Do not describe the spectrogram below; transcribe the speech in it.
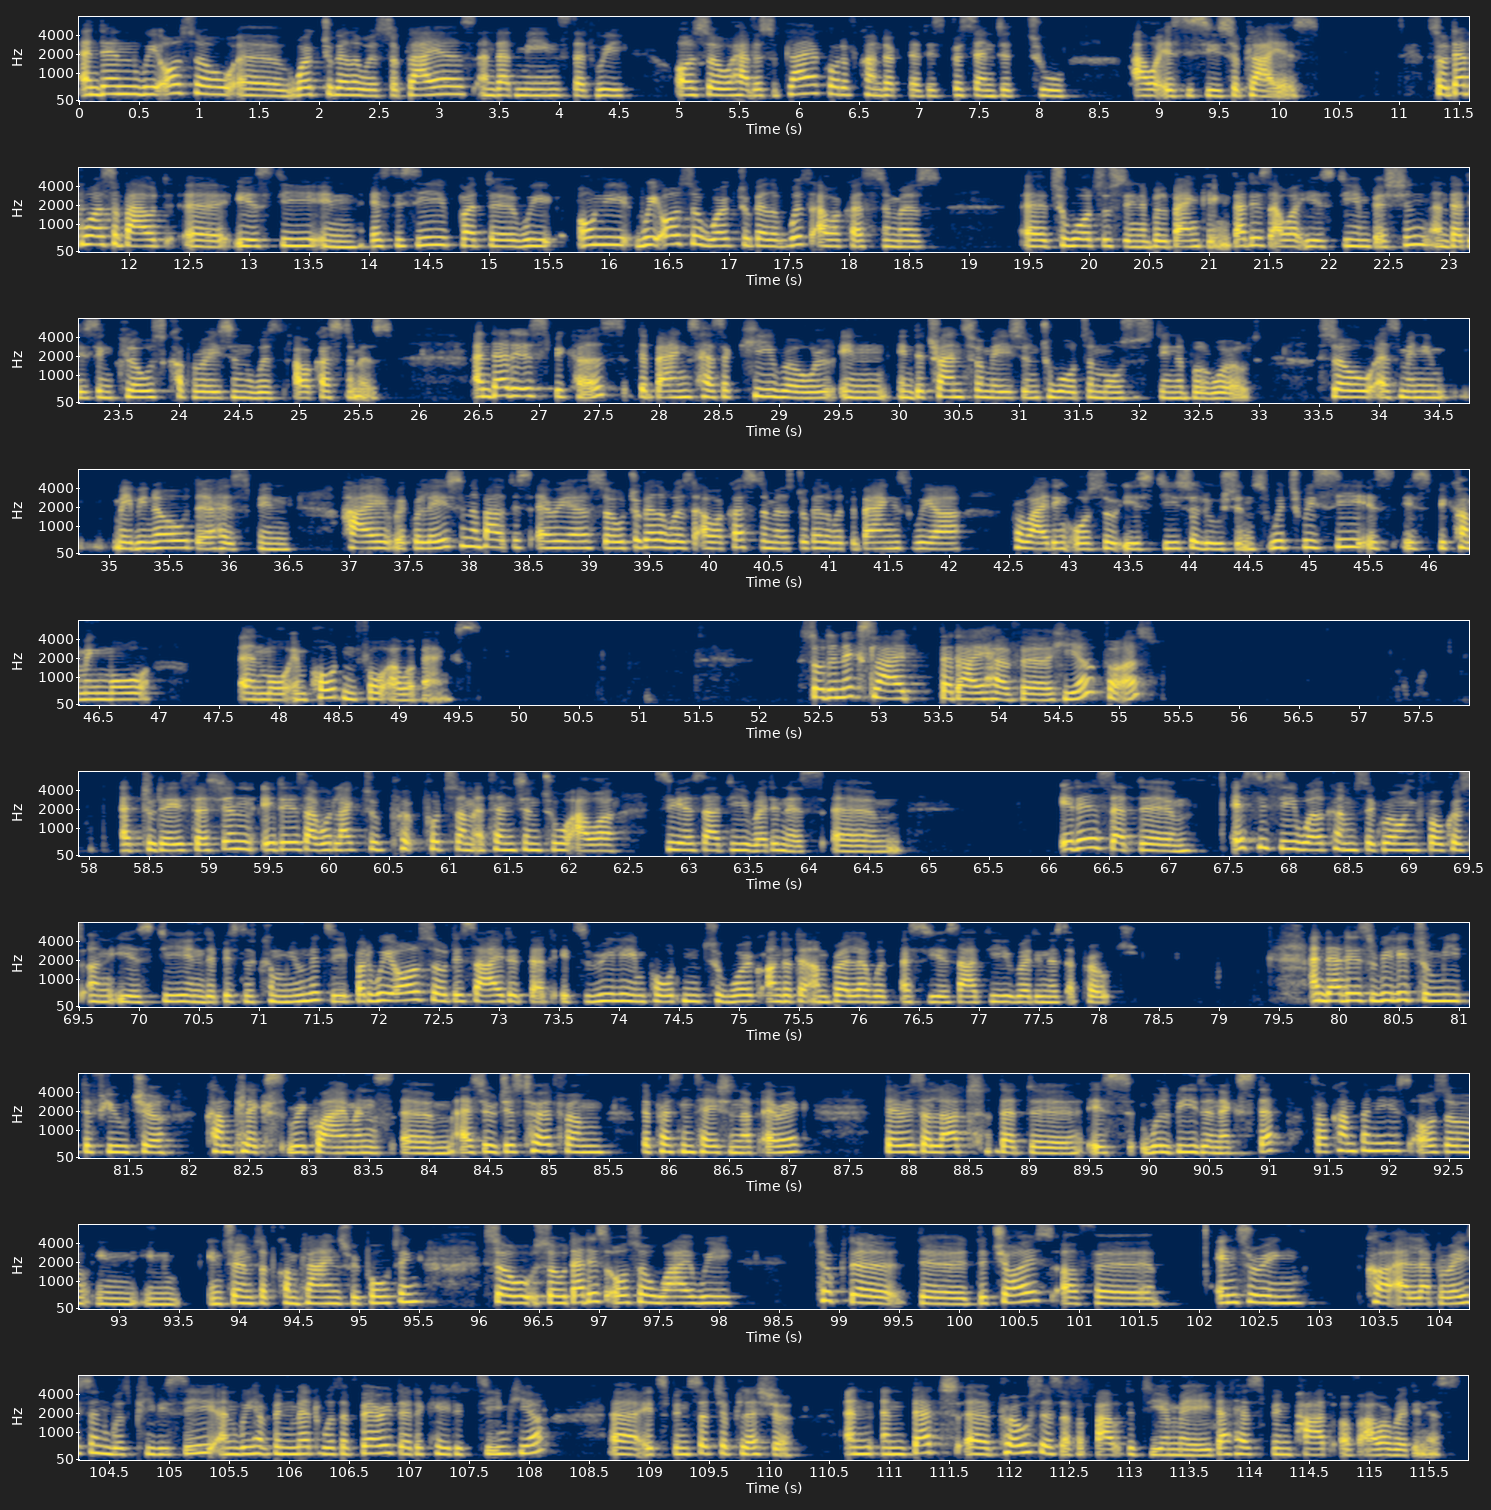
And then we also uh, work together with suppliers, and that means that we also have a supplier code of conduct that is presented to our SDC suppliers. So that was about uh, ESG in SDC, but uh, we only we also work together with our customers uh, towards sustainable banking. That is our ESG ambition, and that is in close cooperation with our customers. And that is because the banks has a key role in, in the transformation towards a more sustainable world. So as many maybe know, there has been high regulation about this area. So together with our customers, together with the banks, we are providing also ESG solutions, which we see is, is becoming more and more important for our banks. So the next slide that I have uh, here for us at today's session, it is I would like to put some attention to our CSRD readiness. Um, it is that the SDC welcomes the growing focus on ESG in the business community, but we also decided that it's really important to work under the umbrella with a CSRD readiness approach. And that is really to meet the future complex requirements. Um, as you just heard from the presentation of Eric, there is a lot that uh, is will be the next step for companies also in, in, in terms of compliance reporting. So, so that is also why we took the the, the choice of uh, entering collaboration with PwC, and we have been met with a very dedicated team here. Uh, it's been such a pleasure. And, and that uh, process of about the DMA, that has been part of our readiness.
